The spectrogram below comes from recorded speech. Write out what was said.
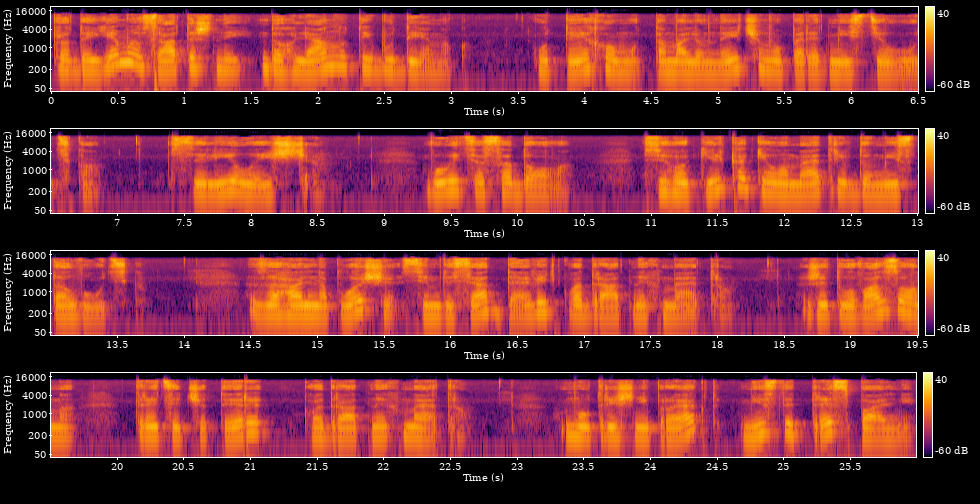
Продаємо затишний доглянутий будинок у тихому та мальовничому передмісті Луцька, в селі Лище, вулиця Садова, всього кілька кілометрів до міста Луцьк. Загальна площа 79 квадратних метра. Житлова зона 34 квадратних метра. Внутрішній проект містить три спальні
